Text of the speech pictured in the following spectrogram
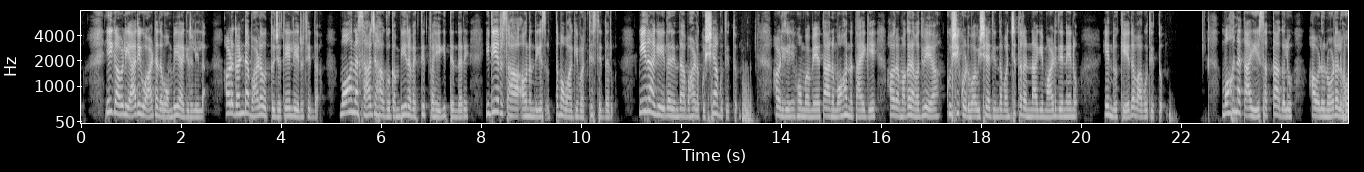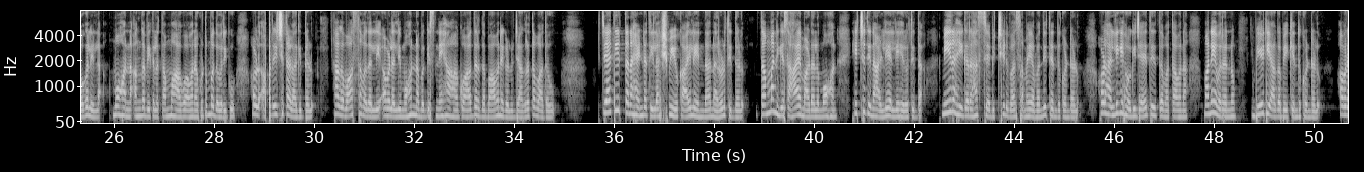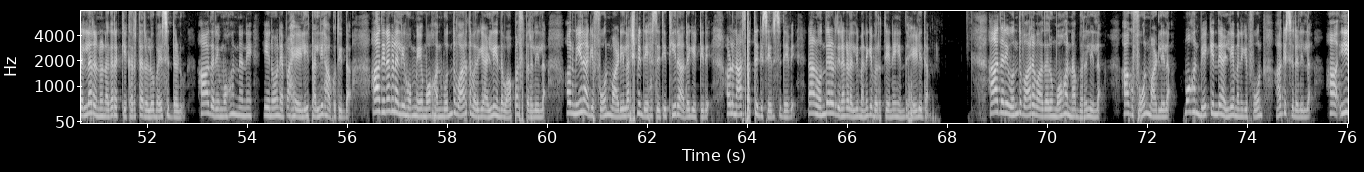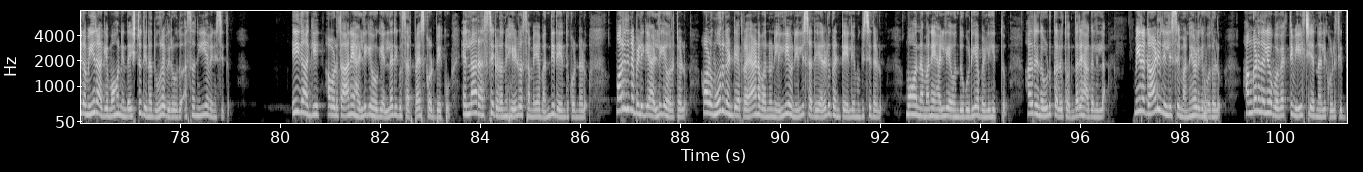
ಈಗ ಅವಳು ಯಾರಿಗೂ ಆಟದ ಬೊಂಬೆಯಾಗಿರಲಿಲ್ಲ. ಅವಳ ಗಂಡ ಬಹಳ ಹೊತ್ತು ಜೊತೆಯಲ್ಲೇ ಇರುತ್ತಿದ್ದ. ಮೋಹನ ಸಹಜ ಹಾಗೂ ಗಂಭೀರ ವ್ಯಕ್ತಿತ್ವ ಹೇಗಿತ್ತೆಂದರೆ ಹಿರಿಯರು ಸಹ ಅವನೊಂದಿಗೆ ಉತ್ತಮವಾಗಿ ವರ್ತಿಸುತ್ತಿದ್ದರು. ಮೀರಾಗೆ ಇದರಿಂದ ಬಹಳ ಖುಷಿಯಾಗುತ್ತಿತ್ತು. ಅವಳಿಗೆ ಒಮ್ಮೊಮ್ಮೆ ತಾನು ಮೋಹನ ತಾಯಿಗೆ ಅವರ ಮಗನ ಮದುವೆಯ ಖುಷಿ ಕೊಡುವ ವಿಷಯದಿಂದ ವಂಚಿತರನ್ನಾಗಿ ಮಾಡಿದೆನೇನೋ? ಎಂದು ಖೇದವಾಗುತ್ತಿತ್ತು. ಮೋಹನ ತಾಯಿ ಸತ್ತಾಗಲು ಅವಳು ನೋಡಲು ಹೋಗಲಿಲ್ಲ. ಮೋಹನ್ನ ಅಂಗವಿಕಲ ತಮ್ಮ ಹಾಗೂ ಅವನ ಕುಟುಂಬದವರಿಗೂ ಅವಳು ಅಪರಿಚಿತಳಾಗಿದ್ದಳು. ಆಗ ವಾಸ್ತವದಲ್ಲಿ ಅವಳಲ್ಲಿ ಮೋಹನ್ನ ಬಗ್ಗೆ ಸ್ನೇಹ ಹಾಗೂ ಆದರದ ಭಾವನೆಗಳು ಜಾಗೃತವಾದವು. ಜಯತೀರ್ಥನ ಹೆಂಡತಿ ಲಕ್ಷ್ಮಿಯು ಕಾಯಿಲೆಯಿಂದ ನರಳುತ್ತಿದ್ದಳು. ತಮ್ಮನಿಗೆ ಸಹಾಯ ಮಾಡಲು ಮೋಹನ್ ಹೆಚ್ಚು ದಿನ ಹಳ್ಳಿಯಲ್ಲೇ ಇರುತ್ತಿದ್ದ. ಮೀರಾ ಈಗ ರಹಸ್ಯ ಬಿಚ್ಚಿಡುವ ಸಮಯ ಬಂದಿತೆಂದುಕೊಂಡಳು. ಅವಳು ಹಳ್ಳಿಗೆ ಹೋಗಿ ಜಯತೀರ್ಥ ಮತ್ತು ಅವನ ಮನೆಯವರನ್ನು ಭೇಟಿಯಾಗಬೇಕೆಂದುಕೊಂಡಳು. ಅವರೆಲ್ಲರನ್ನು ನಗರಕ್ಕೆ ಕರೆತರಲು ಬಯಸಿದ್ದಳು. ಆದರೆ ಮೋಹನ್ನನೇ ಏನೋ ನೆಪ ಹೇಳಿ ತಲ್ಲಿ ಹಾಕುತ್ತಿದ್ದ. ಆ ದಿನಗಳಲ್ಲಿ ಒಮ್ಮೆ ಮೋಹನ್ ಒಂದು ವಾರದವರೆಗೆ ಹಳ್ಳಿಯಿಂದ ವಾಪಸ್ ಬರಲಿಲ್ಲ. ಅವನು ಮೀರಾಗೆ ಫೋನ್ ಮಾಡಿ ಲಕ್ಷ್ಮಿ ದೇಹಸ್ಥಿತಿ ತೀರಾ ಹದಗೆಟ್ಟಿದೆ. ಅವಳನ್ನು ಆಸ್ಪತ್ರೆಗೆ ಸೇರಿಸಿದ್ದೇವೆ. ನಾನು ಒಂದೆರಡು ದಿನಗಳಲ್ಲಿ ಮನೆಗೆ ಬರುತ್ತೇನೆ ಎಂದು ಹೇಳಿದ. ಆದರೆ ಒಂದು ವಾರವಾದರೂ ಮೋಹನ ಬರಲಿಲ್ಲ. ಹಾಗೂ ಫೋನ್ ಮಾಡಲಿಲ್ಲ. ಮೋಹನ್ ಬೇಕೆಂದೇ ಹಳ್ಳಿಯ ಮನೆಗೆ ಫೋನ್ ಹಾಕಿಸಿರಲಿಲ್ಲ. ಹಾ, ಈಗ ಮೀರಾಗೆ ಮೋಹನಿಂದ ಇಷ್ಟು ದಿನ ದೂರವಿರುವುದು ಅಸಹನೀಯವೆನಿಸಿತು. ಹೀಗಾಗಿ ಅವಳು ತಾನೇ ಹಳ್ಳಿಗೆ ಹೋಗಿ ಎಲ್ಲರಿಗೂ ಸರ್ಪ್ರೈಸ್ ಕೊಡಬೇಕು. ಎಲ್ಲ ರಹಸ್ಯಗಳನ್ನು ಹೇಳುವ ಸಮಯ ಬಂದಿದೆ ಎಂದುಕೊಂಡಳು. ಮರುದಿನ ಬೆಳಿಗ್ಗೆ ಹಳ್ಳಿಗೆ ಹೊರಟಳು. ಅವಳು ಮೂರು ಗಂಟೆಯ ಪ್ರಯಾಣವನ್ನು ಎಲ್ಲಿಯೂ ನಿಲ್ಲಿಸದೆ ಎರಡು ಗಂಟೆಯಲ್ಲಿ ಮುಗಿಸಿದಳು. ಮೋಹನ ಮನೆ ಹಳ್ಳಿಯ ಒಂದು ಗುಡಿಯ ಬಳಿ ಇತ್ತು. ಅದರಿಂದ ಹುಡುಕಲು ತೊಂದರೆ ಆಗಲಿಲ್ಲ. ಮೀರ ಗಾಡಿ ನಿಲ್ಲಿಸಿ ಮನೆಯೊಳಗೆ ಹೋದಳು. ಅಂಗಣದಲ್ಲಿ ಒಬ್ಬ ವ್ಯಕ್ತಿ ವೀಲ್ ಚೇರ್ನಲ್ಲಿ ಕುಳಿತಿದ್ದ.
